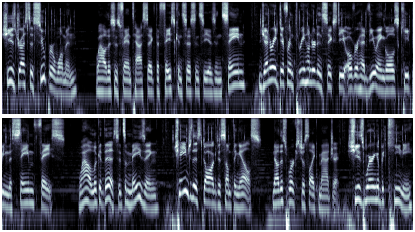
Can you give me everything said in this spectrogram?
She is dressed as Superwoman. Wow, this is fantastic. The face consistency is insane. Generate different 360 overhead view angles, keeping the same face. Wow, look at this. It's amazing. Change this dog to something else. Now this works just like magic. She is wearing a bikini.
